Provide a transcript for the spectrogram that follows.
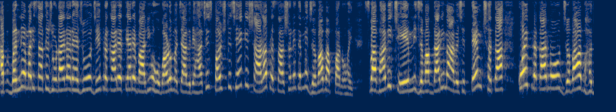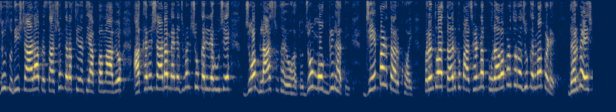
આપ બંને અમારી સાથે જોડાયેલા રહેજો. જે પ્રકારે અત્યારે વાલીઓ હોબાળો મચાવી રહ્યા છે, સ્પષ્ટ છે કે શાળા પ્રશાસને તેમને જવાબ આપવાનો હોય. સ્વાભાવિક છે, એમની જવાબદારીમાં આવે છે. તેમ છતાં કોઈ પ્રકારનો જવાબ હજુ સુધી શાળા પ્રશાસન તરફથી નથી આપવામાં આવ્યો. આખરે શાળા મેનેજમેન્ટ શું કરી રહ્યું છે? જો બ્લાસ્ટ થયો હતો, જો મોકડ્રીલ હતી, જે પણ તર્ક હોય, પરંતુ આ તર્ક પાછળના પુરાવા પણ તો રજૂ કરવા પડે. ધર્મેશ,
